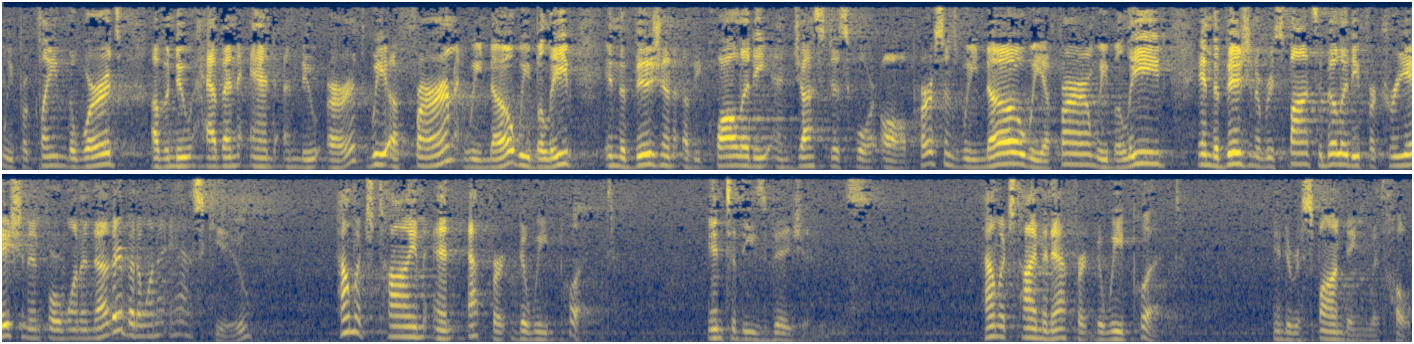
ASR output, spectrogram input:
We proclaim the words of a new heaven and a new earth. We affirm, we know, we believe in the vision of equality and justice for all persons. We know, we affirm, we believe in the vision of responsibility for creation and for one another. But I want to ask you, how much time and effort do we put into these visions? How much time and effort do we put into responding with hope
